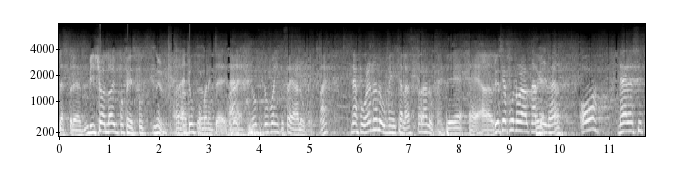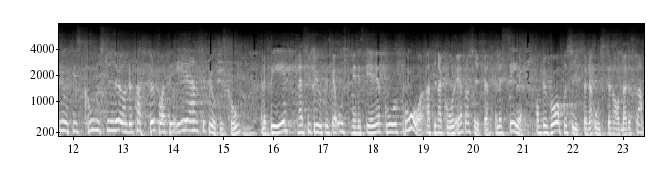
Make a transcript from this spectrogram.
släpper det. vi kör live på Facebook nu. Nej, då får man inte. Nej, nej då, då får jag inte säga halloumi. Nej. När får en halloumi kallas för halloumi? Det är... Du ska få några alternativ Okej, här. A. När en cypriotisk ko skriver under papper på att det är en cypriotisk ko. Eller B. När cypriotiska ostministeriet går på att dina kor är från Cypern. Eller C. Om du var på Cypern när osten avlades fram.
